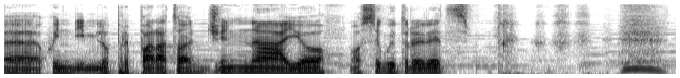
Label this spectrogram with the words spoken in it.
eh, quindi l'ho preparato a gennaio, ho seguito le lezioni...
